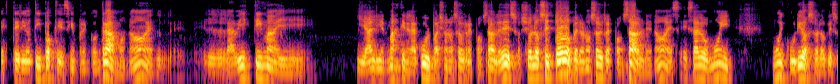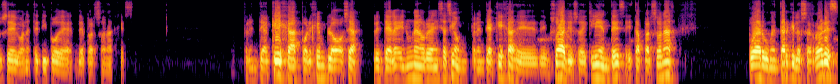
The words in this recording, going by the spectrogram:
estereotipos que siempre encontramos, ¿no? la víctima y, alguien más tiene la culpa. Yo no soy responsable de eso. Yo lo sé todo, pero no soy responsable, ¿no? Es, es algo muy, muy curioso lo que sucede con este tipo de, personajes. Frente a quejas, por ejemplo, o sea, frente a en una organización, frente a quejas de, usuarios o de clientes, estas personas pueden argumentar que los errores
